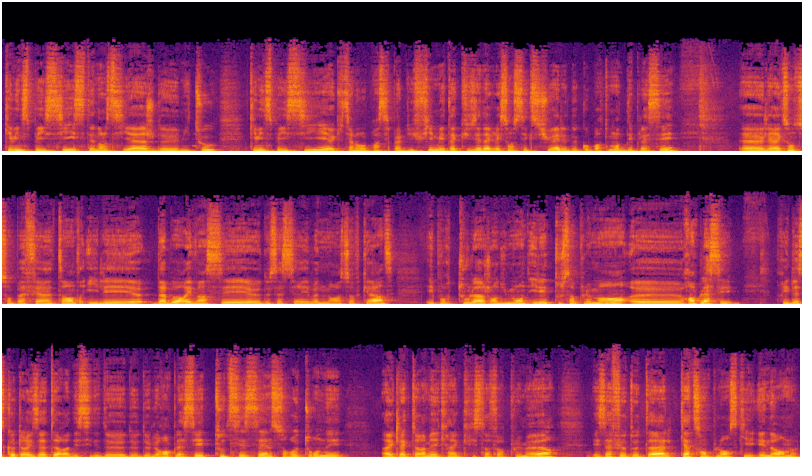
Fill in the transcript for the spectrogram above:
Kevin Spacey, c'était dans le sillage de MeToo, Kevin Spacey, euh, qui tient le rôle principal du film, est accusé d'agression sexuelle et de comportement déplacé. Euh, les réactions ne se sont pas fait attendre. Il est d'abord évincé de sa série Van House of Cards, et pour tout l'argent du monde, il est tout simplement remplacé. Ridley Scott, le réalisateur, a décidé de, de, de le remplacer. Toutes ces scènes sont retournées avec l'acteur américain Christopher Plummer, et ça fait au total 400 plans, ce qui est énorme.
